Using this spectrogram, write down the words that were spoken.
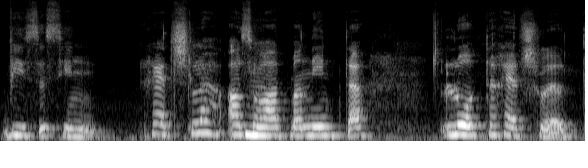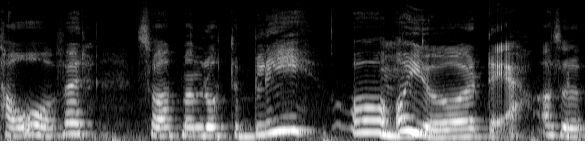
visa sin rädsla. Alltså mm. att man inte låter rädslan ta över. Så att man låter bli och, mm. och gör det. Alltså,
